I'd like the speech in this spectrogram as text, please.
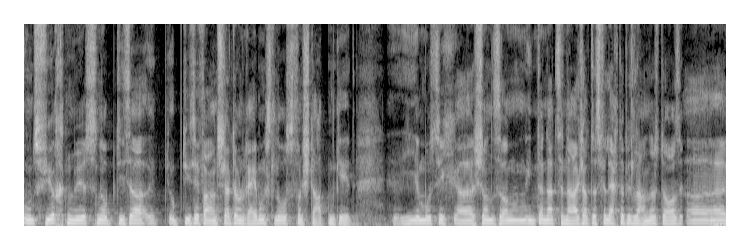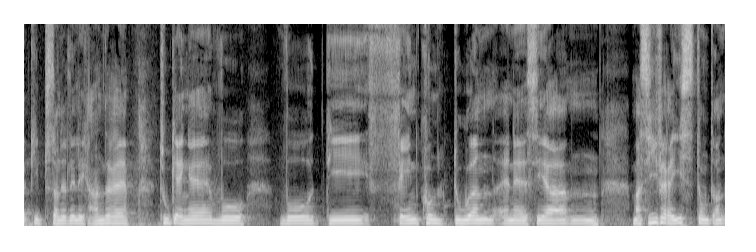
uns fürchten müssen, ob, dieser, ob diese Veranstaltung reibungslos vonstatten geht. Hier muss ich äh, schon sagen, international schaut das vielleicht ein bisschen anders aus. Äh, Gibt es da natürlich andere Zugänge, wo, wo die Fankulturen eine sehr hm, massivere ist und, und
